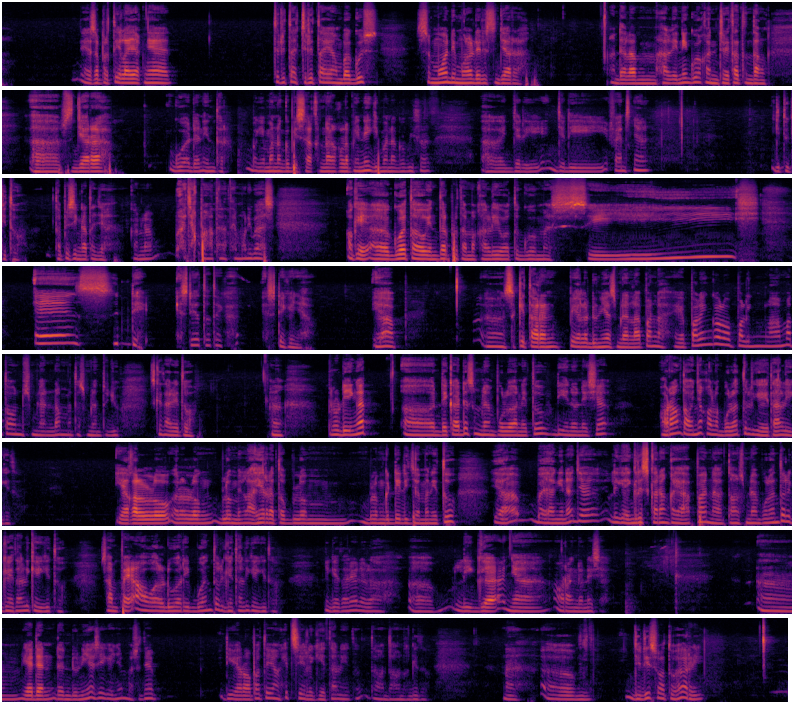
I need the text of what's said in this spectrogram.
ya seperti layaknya cerita-cerita yang bagus semua dimulai dari sejarah. Dalam hal ini gue akan cerita tentang uh, sejarah gue dan Inter. Bagaimana gue bisa kenal klub ini gimana gue bisa uh, jadi jadi fansnya. Gitu-gitu. Tapi singkat aja karena banyak banget ternyata yang mau dibahas oke okay, uh, gue tahu Inter pertama kali waktu gue masih SD SD atau TK SD kayaknya. Ya Eh, sekitaran Piala Dunia 98 lah. Ya paling kalau paling lama tahun 96 atau 97 sekitar itu. Nah, perlu diingat uh, dekade 90-an itu di Indonesia orang taunya kalau bola tuh Liga Italia gitu ya kalau lo, kalau lo belum lahir atau belum belum gede di zaman itu ya bayangin aja Liga Inggris sekarang kayak apa nah tahun 90-an tuh Liga Italia kayak gitu sampai awal 2000-an tuh Liga Italia kayak gitu Liga Italia adalah uh, liganya orang Indonesia. Um, ya dan dan dunia sih kayaknya maksudnya di Eropa tuh yang hits sih Liga Italia itu tahun-tahun segitu. Nah, um, jadi suatu hari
